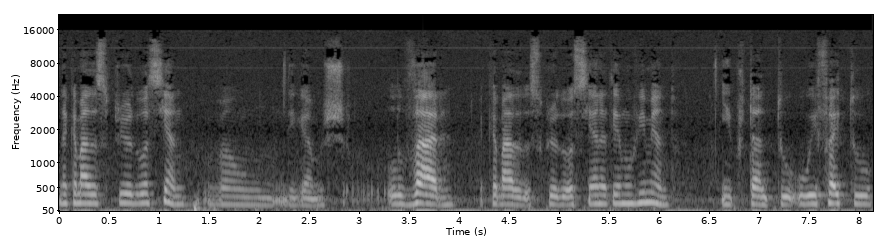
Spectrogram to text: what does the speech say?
na camada superior do oceano, vão, digamos, levar a camada superior do oceano a ter movimento. E, portanto, o efeito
